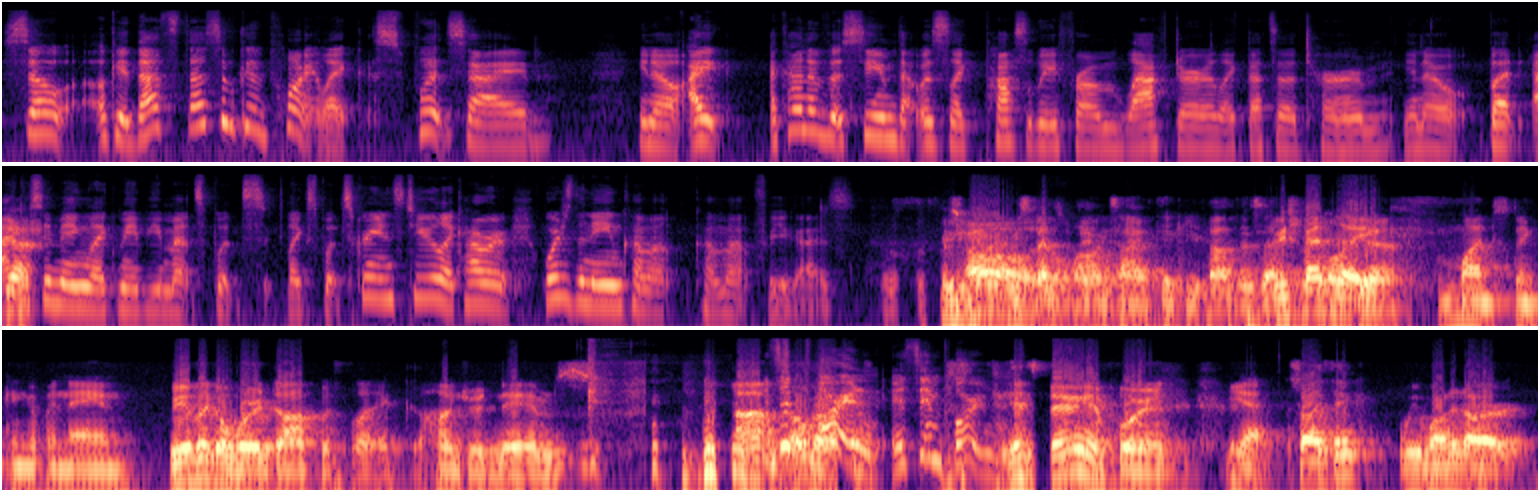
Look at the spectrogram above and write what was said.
So okay, that's that's a good point. Like SplitSide, you know, I I kind of assumed that was like possibly from laughter, like that's a term, you know. But I'm Yeah. assuming like maybe you meant split like split screens too. Like how are, where's the name come up come up for you guys? Oh, we Oh, spent a that's a long big time thinking about this. We spent like Yeah. months thinking of a name. We have like a Word doc with like a hundred names. Um, It's important. It's important. it's very important. Yeah. So I think we wanted our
